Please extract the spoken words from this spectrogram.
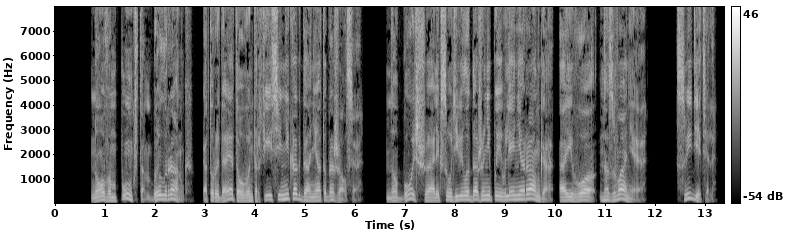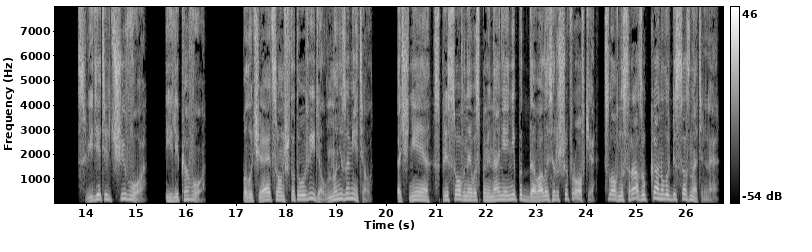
Новым пунктом был ранг, который до этого в интерфейсе никогда не отображался. Но больше Алекса удивило даже не появление ранга, а его название. Свидетель. Свидетель чего? Или кого? Получается, он что-то увидел, но не заметил. Точнее, спрессованное воспоминание не поддавалось расшифровке, словно сразу кануло в бессознательное.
